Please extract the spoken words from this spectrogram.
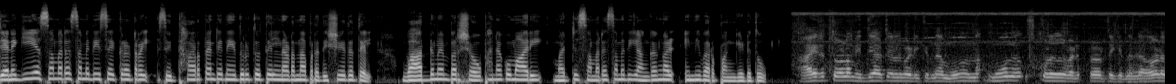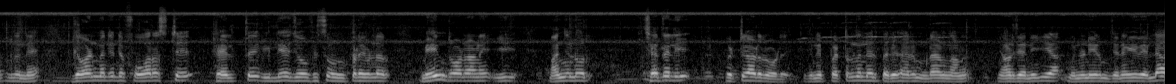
ജനകീയ സമരസമിതി സെക്രട്ടറി സിദ്ധാർത്ഥന്റെ നേതൃത്വത്തിൽ നടന്ന പ്രതിഷേധത്തിൽ വാർഡ് മെമ്പർ ശോഭനകുമാരി മറ്റ് സമരസമിതി അംഗങ്ങൾ എന്നിവർ പങ്കെടുത്തു. ആയിരത്തോളം വിദ്യാർത്ഥികൾ പഠിക്കുന്ന മൂന്ന് മൂന്ന് സ്കൂളുകൾ പ്രവർത്തിക്കുന്നുണ്ട്. അതോടൊപ്പം തന്നെ ഗവൺമെന്റിന്റെ ഫോറസ്റ്റ് ഹെൽത്ത് വില്ലേജ് ഓഫീസുകൾ ഉൾപ്പെടെയുള്ള മെയിൻ റോഡാണ് ഈ മഞ്ഞളൂർ ചെതലി വെട്ടുകാട് റോഡ്. ഇതിന് പെട്ടെന്ന് തന്നെ ഒരു പരിഹാരം ഉണ്ടാകണമെന്നാണ് ഞങ്ങൾ ജനകീയ മുന്നണിയിലും ജനകീയ എല്ലാ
